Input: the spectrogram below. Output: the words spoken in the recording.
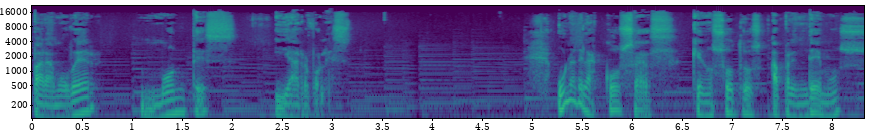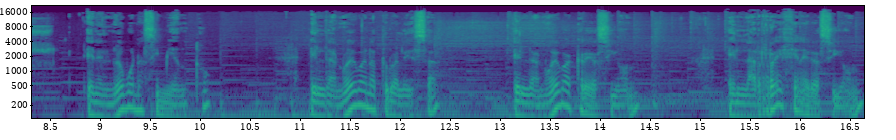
para mover montes y árboles. Una de las cosas que nosotros aprendemos en el nuevo nacimiento, en la nueva naturaleza, en la nueva creación, en la regeneración,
